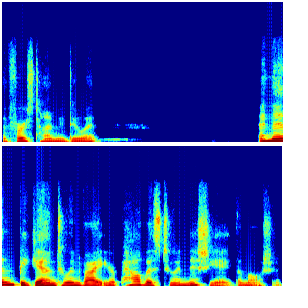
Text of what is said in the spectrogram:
the first time you do it. And then begin to invite your pelvis to initiate the motion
